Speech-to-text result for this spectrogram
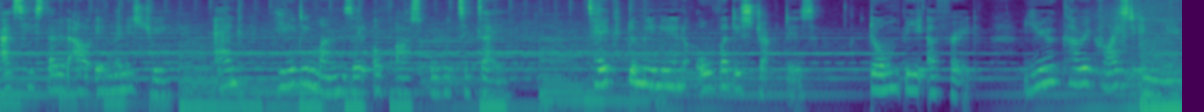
as he started out in ministry, and He demands it of us all today. Take dominion over distractors. Don't be afraid. You carry Christ in you.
